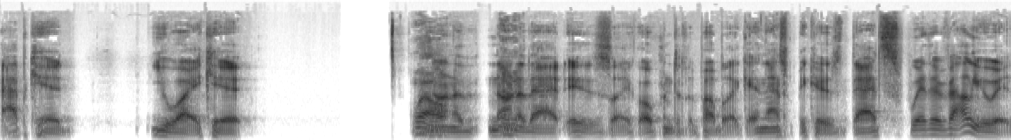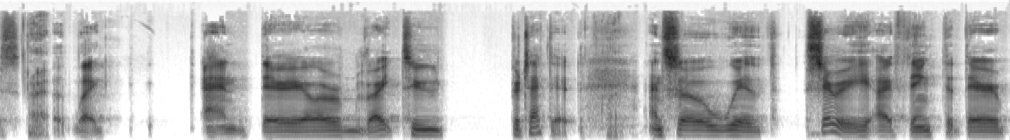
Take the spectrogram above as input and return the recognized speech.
app kit, UI kit. Well, none of none of that is like open to the public, and that's because that's where their value is. Right. Uh, like, and they are right to protect it. Right. And so with Siri, I think that they're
